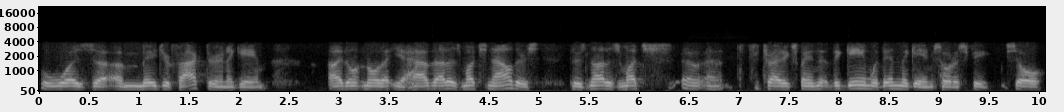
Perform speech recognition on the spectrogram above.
was a major factor in a game. I don't know that you have that as much now. There's there's not as much uh, uh, to try to explain the, the game within the game, so to speak. So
